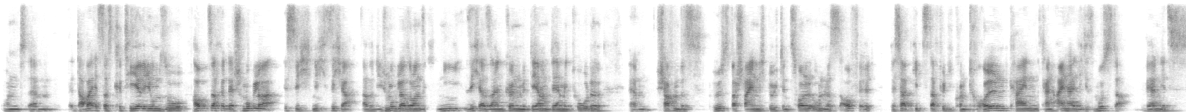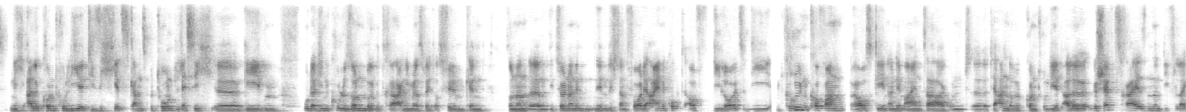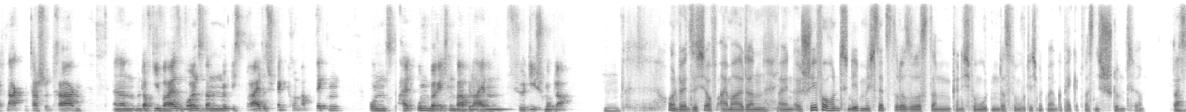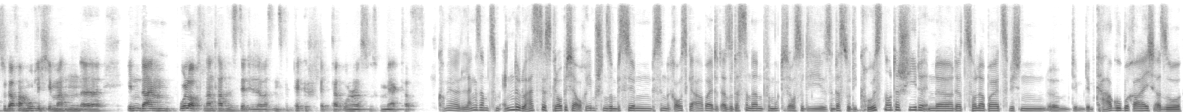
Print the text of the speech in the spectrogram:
Und ähm, dabei ist das Kriterium so, Hauptsache der Schmuggler ist sich nicht sicher. Also die Schmuggler mhm. sollen sich nie sicher sein können, mit der und der Methode ähm, schaffen wir es höchstwahrscheinlich durch den Zoll, ohne dass es auffällt. Deshalb gibt es dafür die Kontrollen kein, kein einheitliches Muster werden jetzt nicht alle kontrolliert, die sich jetzt ganz betont lässig äh, geben oder die eine coole Sonnenbrille tragen, wie man das vielleicht aus Filmen kennt, sondern ähm, die Zöllner nehmen, nehmen, sich dann vor, der eine guckt auf die Leute, die mit grünen Koffern rausgehen an dem einen Tag und äh, der andere kontrolliert alle Geschäftsreisenden, die vielleicht eine Aktentasche tragen. Ähm, und auf die Weise wollen sie dann ein möglichst breites Spektrum abdecken und halt unberechenbar bleiben für die Schmuggler. Mhm. Und wenn sich auf einmal dann ein äh, Schäferhund neben mich setzt oder sowas, dann kann ich vermuten, dass vermutlich mit meinem Gepäck etwas nicht stimmt. Ja. Dass du da vermutlich jemanden äh, in deinem Urlaubsland hattest, der dir da was ins Gepäck gesteckt hat, ohne dass du es gemerkt hast kommen ja langsam zum Ende. Du hast es, glaube ich, ja auch eben schon so ein bisschen, bisschen rausgearbeitet. Also das sind dann vermutlich auch so die, sind das so die größten Unterschiede in der, der Zollarbeit zwischen ähm, dem, dem Cargo-Bereich, also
